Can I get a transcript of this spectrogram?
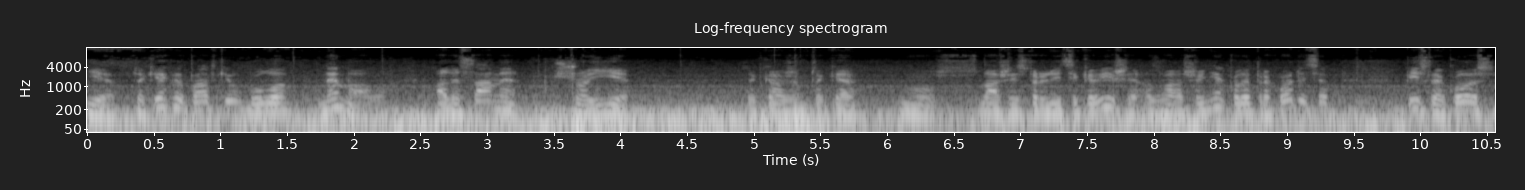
Є. Таких випадків було немало. Але саме, що є, так кажемо, таке, ну, з нашої сторони цікавіше, а з вашої ні, коли приходиться після когось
